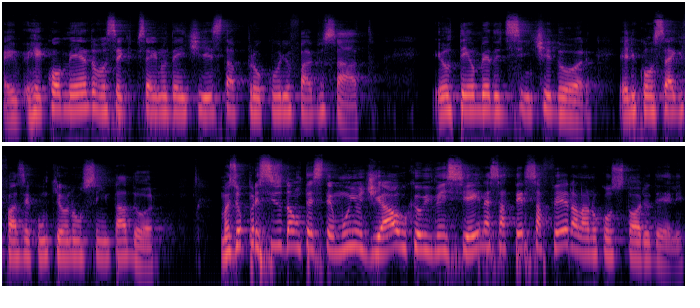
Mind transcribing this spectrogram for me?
Eu recomendo você que precisa ir no dentista, procure o Fábio Sato. Eu tenho medo de sentir dor. Ele consegue fazer com que eu não sinta dor. Mas eu preciso dar um testemunho de algo que eu vivenciei nessa terça-feira lá no consultório dele.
